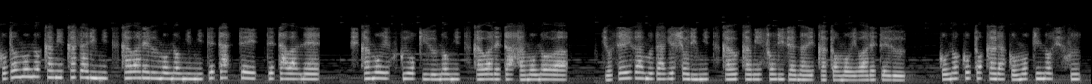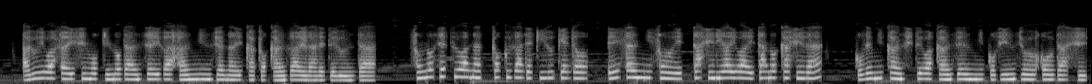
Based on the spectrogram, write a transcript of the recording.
子供の髪飾りに使われるものに似てたって言ってたわね。しかも衣服を着るのに使われた刃物は、女性が無駄毛処理に使うカミソリじゃないかとも言われてる。このことから子持ちの主婦、あるいは妻子持ちの男性が犯人じゃないかと考えられてるんだ。その説は納得ができるけど、A さんにそういった知り合いはいたのかしら？これに関しては完全に個人情報だし、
